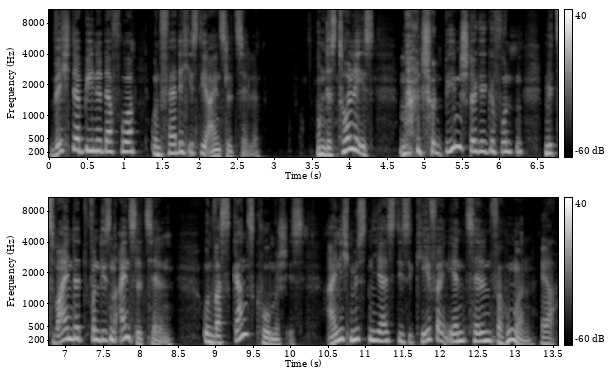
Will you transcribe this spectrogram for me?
Wächterbiene davor und fertig ist die Einzelzelle. Und das Tolle ist, man hat schon Bienenstöcke gefunden mit 200 von diesen Einzelzellen. Und was ganz komisch ist, eigentlich müssten ja jetzt diese Käfer in ihren Zellen verhungern. Ja.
